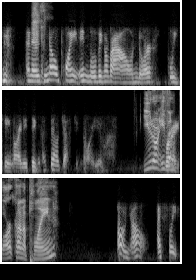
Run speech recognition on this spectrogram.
and there's no point in moving around or squeaking or anything because they'll just ignore you. You don't even Right. bark on a plane? Oh no, I sleep.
